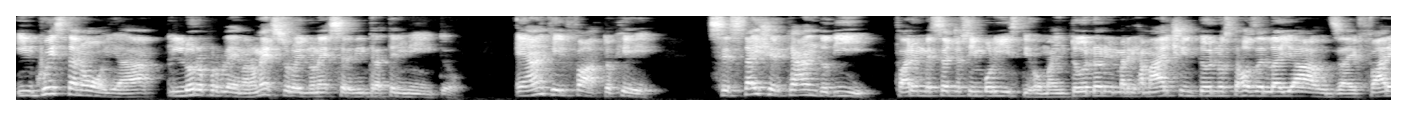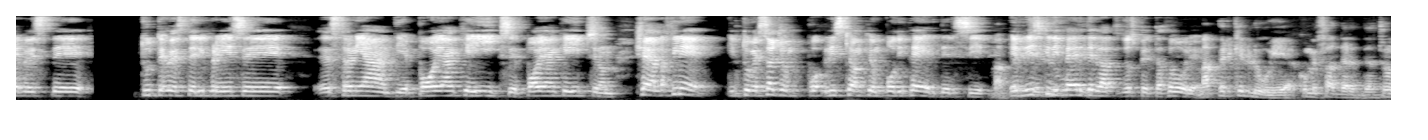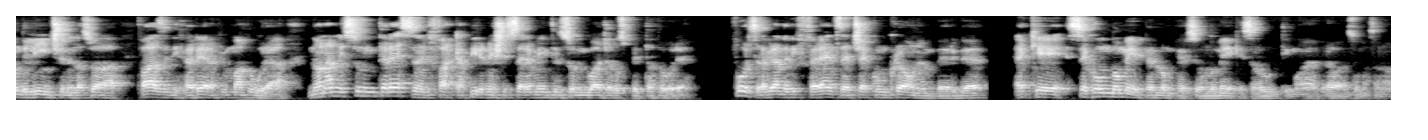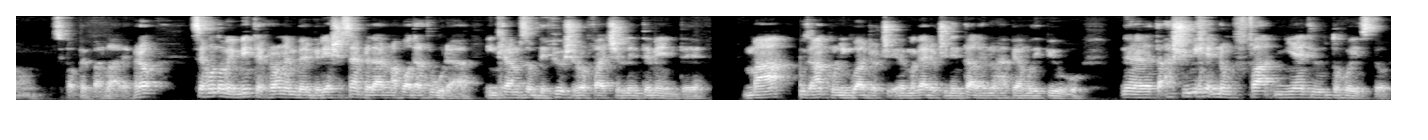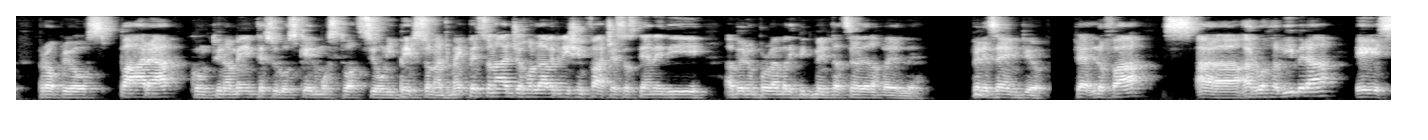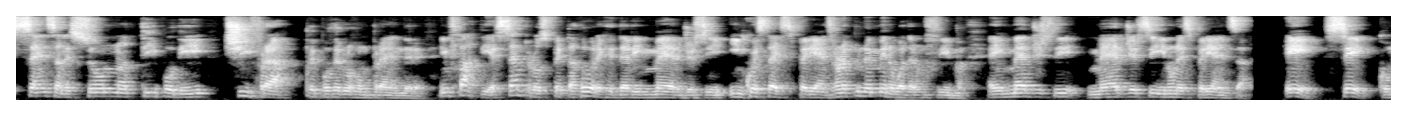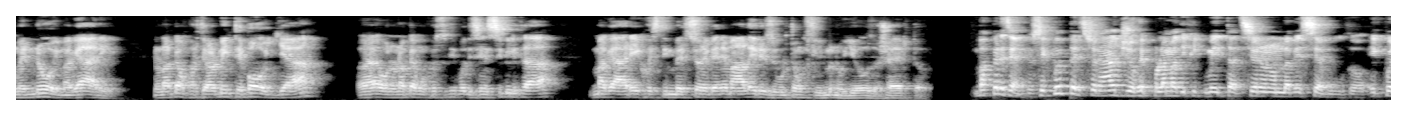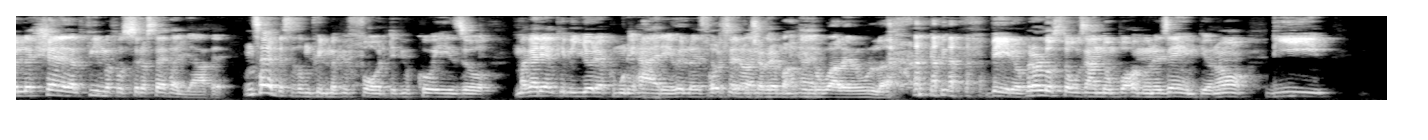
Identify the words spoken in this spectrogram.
in questa noia il loro problema non è solo il non essere di intrattenimento, è anche il fatto che se stai cercando di fare un messaggio simbolistico, ma intorno a ricamarci intorno a sta cosa della Yakuza e fare queste tutte queste riprese eh, stranianti e poi anche X e poi anche Y, cioè alla fine il tuo messaggio rischia anche un po' di perdersi e rischi lui... di perdere l'altro spettatore. Ma perché lui, come fa d'altronde Lynch nella sua fase di carriera più matura, non ha nessun interesse nel far capire necessariamente il suo linguaggio allo spettatore. Forse la grande differenza che c'è con Cronenberg è che secondo me, per, lo, per secondo me che sono l'ultimo, eh, però insomma sono, si fa per parlare, però secondo me, mentre Cronenberg riesce sempre a dare una quadratura, in Crimes of the Future lo fa eccellentemente, ma usa anche un linguaggio magari occidentale che noi capiamo di più. Eh, Hashimike non fa niente di tutto questo, proprio spara continuamente sullo schermo situazioni, personaggi, ma il personaggio con la vernice in faccia sostiene di avere un problema di pigmentazione della pelle. Per esempio, cioè, lo fa a, a ruota libera e senza nessun tipo di cifra per poterlo comprendere. Infatti è sempre lo spettatore che deve immergersi in questa esperienza, non è più nemmeno guardare un film, è immergersi, immergersi in un'esperienza. E se, come noi magari, non abbiamo particolarmente voglia eh, o non abbiamo questo tipo di sensibilità, magari questa immersione viene male e risulta un film noioso, certo. Ma per esempio, se quel personaggio che problema di pigmentazione non l'avesse avuto e quelle scene dal film fossero state tagliate, non sarebbe stato un film più forte, più coeso, magari anche migliore a comunicare? Quello Forse non ci avremmo capito uguale nulla. Vero, però lo sto usando un po' come un esempio, no? Di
